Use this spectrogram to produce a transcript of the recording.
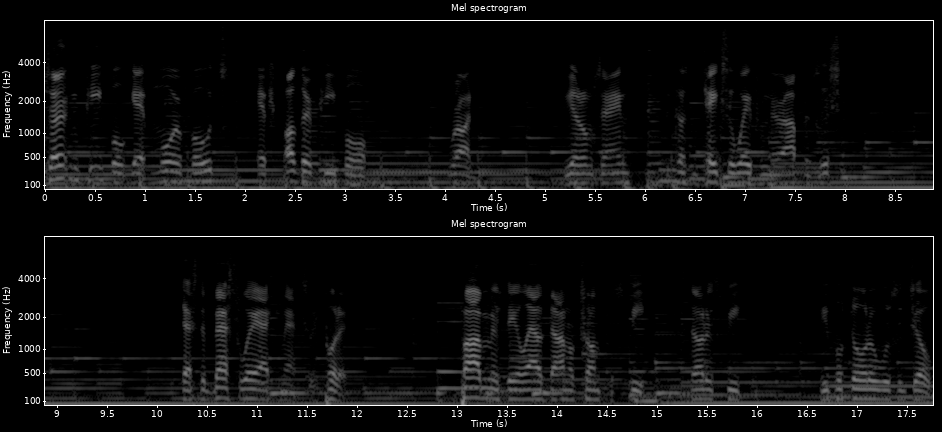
certain people get more votes if other people run. You know what I'm saying? Because it takes away from their oppositions. That's the best way I can actually put it. The problem is they allowed Donald Trump to speak. He started speaking. People thought it was a joke.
